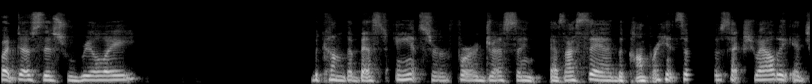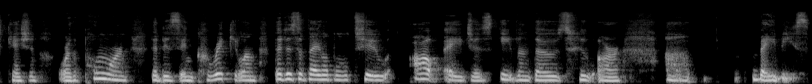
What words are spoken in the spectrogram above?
But does this really become the best answer for addressing, as I said, the comprehensive sexuality education or the porn that is in curriculum that is available to all ages, even those who are uh, babies.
